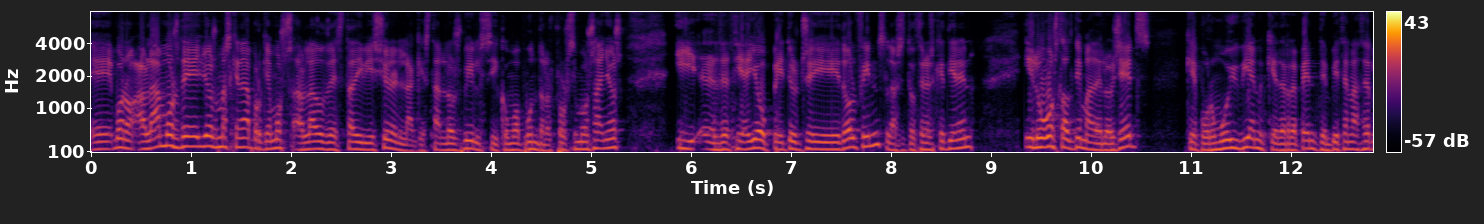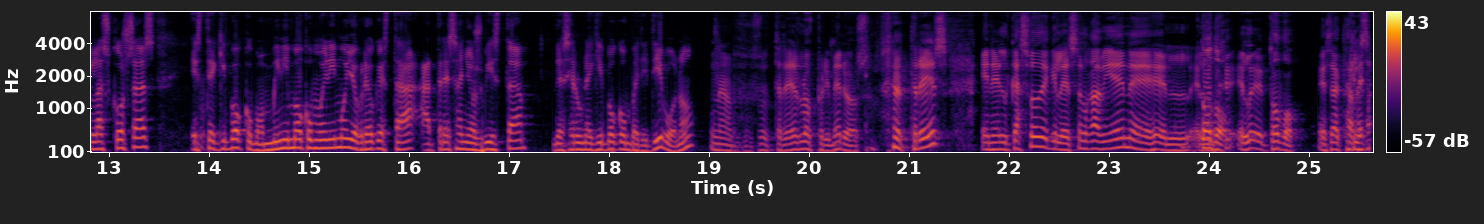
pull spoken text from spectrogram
Eh, bueno, hablamos de ellos más que nada porque hemos hablado de esta división en la que están los Bills y cómo apuntan los próximos años. Y eh, decía yo, Patriots y Dolphins, las situaciones que tienen. Y luego está el tema de los Jets que por muy bien que de repente empiecen a hacer las cosas, este equipo como mínimo, como mínimo, yo creo que está a tres años vista de ser un equipo competitivo, ¿no? No, tres los primeros. tres en el caso de que le salga bien el, todo. todo, exactamente.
